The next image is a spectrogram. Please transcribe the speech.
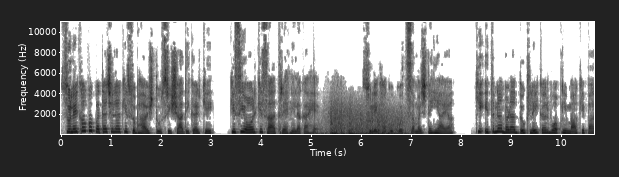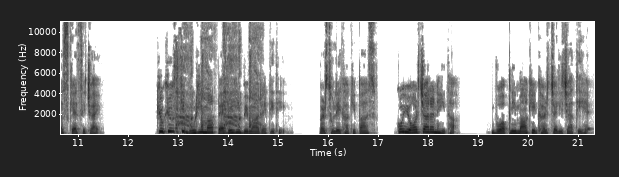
सुलेखा को पता चला कि सुभाष दूसरी शादी करके किसी और के साथ रहने लगा है। सुलेखा को कुछ समझ नहीं आया कि इतना बड़ा दुख लेकर वो अपनी माँ के पास कैसे जाए। क्योंकि उसकी बूढ़ी माँ पहले ही बीमार रहती थी, पर सुलेखा के पास कोई और चारा नहीं था। वो अपनी माँ के घर चली जाती है।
